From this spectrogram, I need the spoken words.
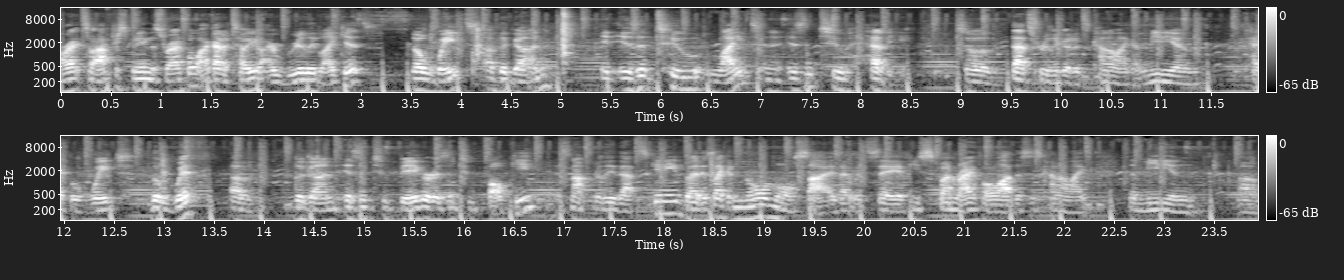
All right, so after spinning this rifle, I gotta tell you, I really like it. The weight of the gun, it isn't too light and it isn't too heavy. So that's really good. It's kind of like a medium type of weight. The width of the gun isn't too big or isn't too bulky. It's not really that skinny, but it's like a normal size, I would say. If you spun rifle a lot, this is kind of like the median um,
